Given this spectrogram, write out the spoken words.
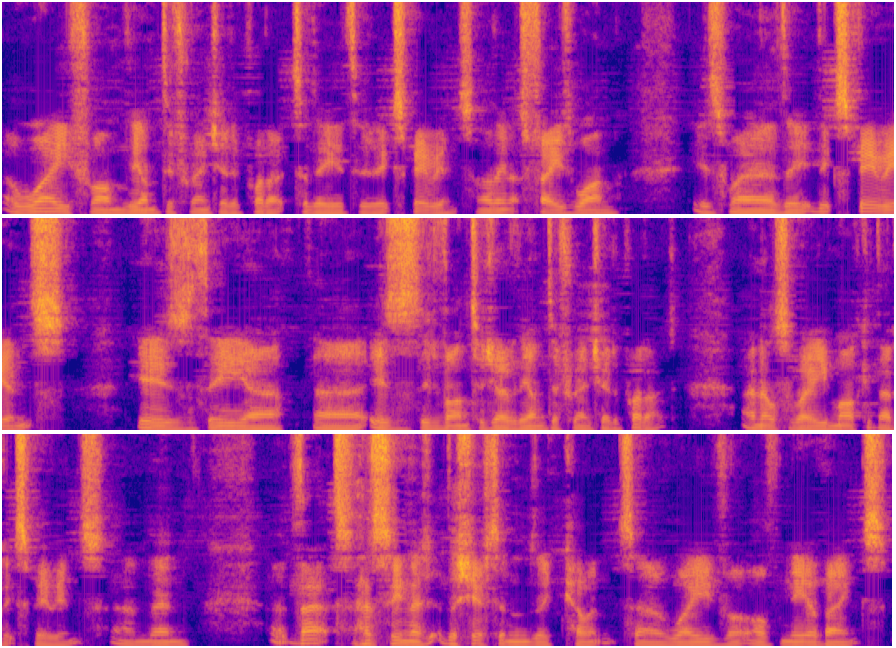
away from the undifferentiated product to the to the experience. And I think that's phase one, is where the, the experience is the uh, uh, is the advantage over the undifferentiated product, and also where you market that experience. And then uh, that has seen the, the, shift in the current uh, wave of neobanks.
